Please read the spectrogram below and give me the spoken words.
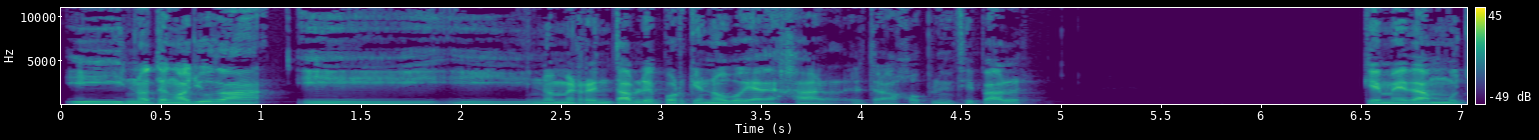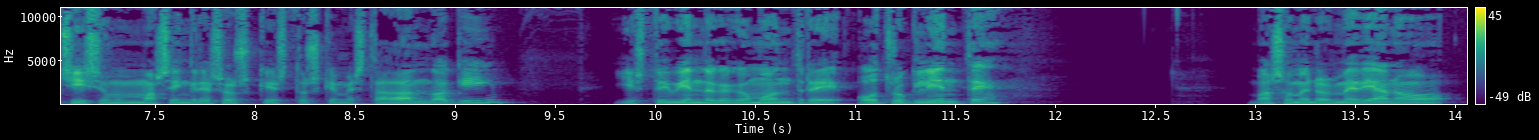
Y no tengo ayuda y, no me es rentable porque no voy a dejar el trabajo principal, que me da muchísimos más ingresos que estos que me está dando aquí. Y estoy viendo que como entre otro cliente, más o menos mediano,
